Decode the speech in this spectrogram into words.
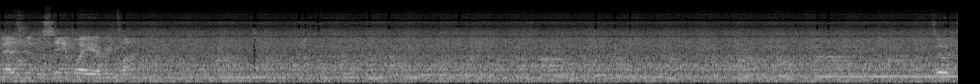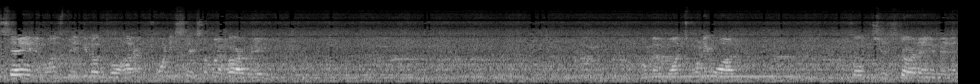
measure the same way every time. So it's saying it wants me to get up to 126 on my heart rate. I'm at 121. So it should start any minute.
